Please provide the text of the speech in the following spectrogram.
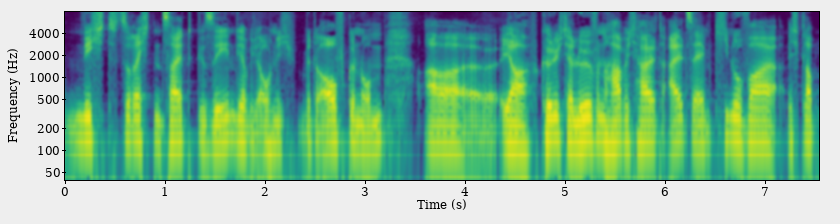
nicht zur rechten Zeit gesehen, die habe ich auch nicht mit aufgenommen. Aber äh, ja, König der Löwen habe ich halt, als er im Kino war, ich glaube,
